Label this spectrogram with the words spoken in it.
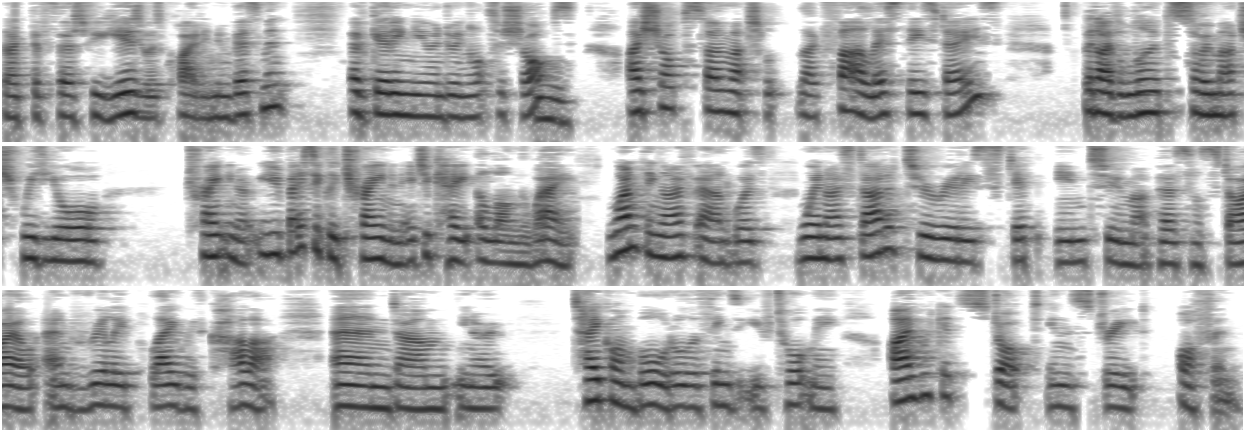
Like the first few years was quite an investment of getting you and doing lots of shops. Mm. I shop so much, like far less these days, but I've learnt so much with your train. You know, you basically train and educate along the way. One thing I found was when I started to really step into my personal style and really play with color and, um, you know, take on board all the things that you've taught me, I would get stopped in the street often.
